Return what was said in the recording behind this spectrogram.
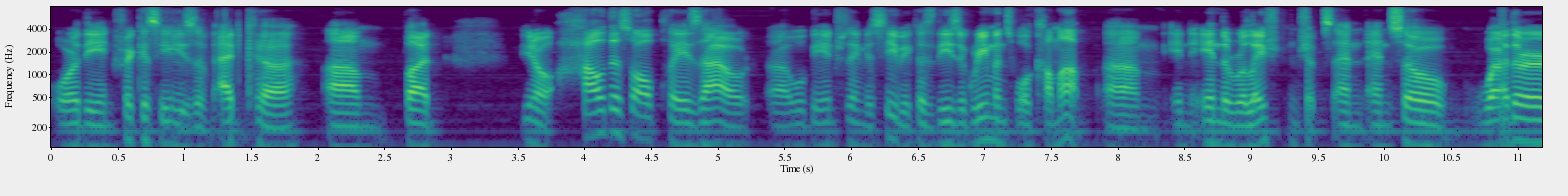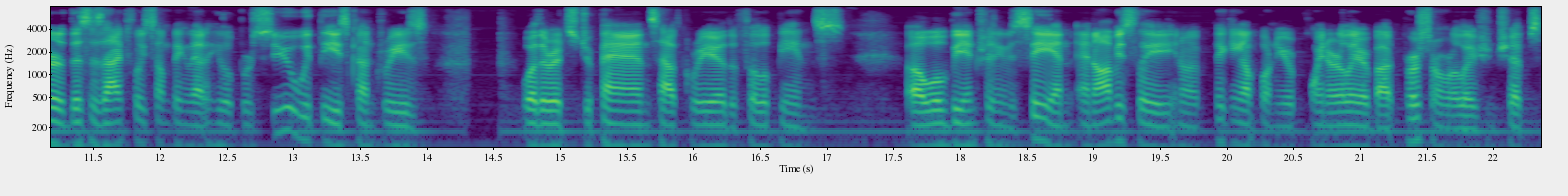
or the intricacies of EDCA. Um, but you know how this all plays out uh, will be interesting to see because these agreements will come up um, in in the relationships and and so whether this is actually something that he'll pursue with these countries whether it's Japan, South Korea, the Philippines, uh, will be interesting to see. And and obviously, you know, picking up on your point earlier about personal relationships,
